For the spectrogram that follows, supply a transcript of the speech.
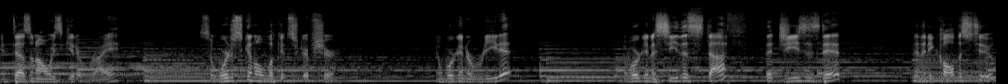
It doesn't always get it right. So we're just going to look at Scripture and we're going to read it and we're going to see the stuff that Jesus did and then he called us to,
